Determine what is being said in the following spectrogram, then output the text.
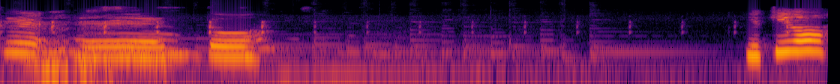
で、えー、っと、雪が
